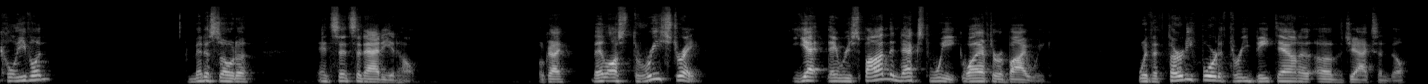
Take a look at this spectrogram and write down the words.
Cleveland, Minnesota, and Cincinnati at home. Okay, they lost three straight. Yet they respond the next week, well after a bye week, with a 34 to 3 beatdown of, Jacksonville.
